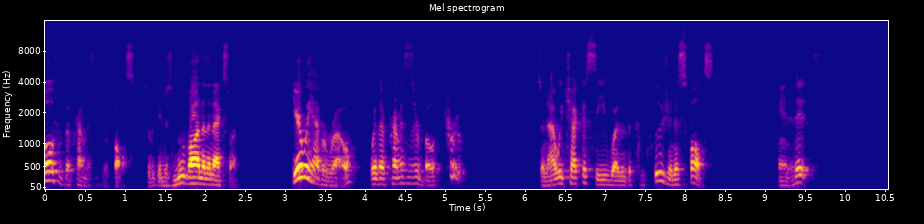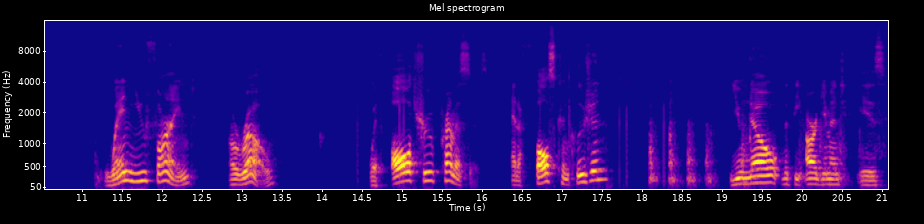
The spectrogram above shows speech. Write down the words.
both of the premises are false. So we can just move on to the next one. Here we have a row where the premises are both true. So now we check to see whether the conclusion is false. And it is. When you find a row with all true premises and a false conclusion, you know that the argument is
